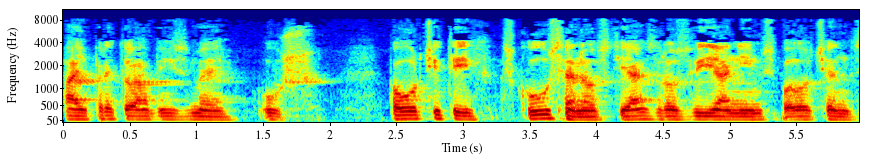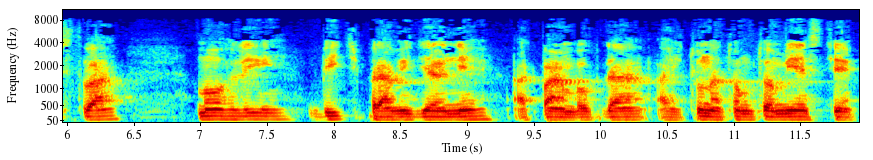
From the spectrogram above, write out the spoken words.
aj preto, aby sme už po určitých skúsenostiach s rozvíjaním spoločenstva mohli byť pravidelne, ak Pán Boh dá, aj tu na tomto mieste.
